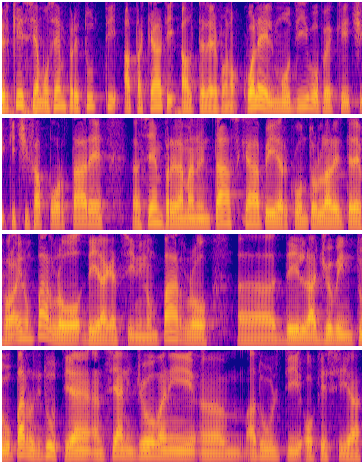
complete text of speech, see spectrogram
Perché siamo sempre tutti attaccati al telefono? Qual è il motivo ci, che ci fa portare eh, sempre la mano in tasca per controllare il telefono? E non parlo dei ragazzini, non parlo eh, della gioventù, parlo di tutti, eh, anziani, giovani, ehm, adulti o che sia.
